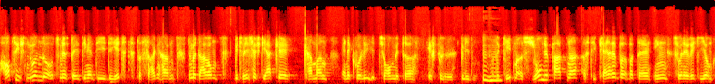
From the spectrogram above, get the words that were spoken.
hauptsächlich nur, nur zumindest bei denen, die, die jetzt das Sagen haben, nur mehr darum, mit welcher Stärke kann man eine Koalition mit der FPÖ bilden. Mhm. Also geht man als Juniorpartner, als die kleinere Partei in so eine Regierung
